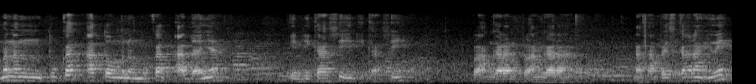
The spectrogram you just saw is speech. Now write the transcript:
menentukan atau menemukan adanya indikasi-indikasi pelanggaran-pelanggaran. Nah sampai sekarang ini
